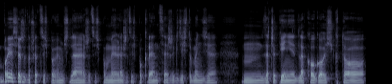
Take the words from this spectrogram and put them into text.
Boję się, że na przykład coś powiem źle, że coś pomylę, że coś pokręcę, że gdzieś to będzie mm, zaczepienie dla kogoś, kto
